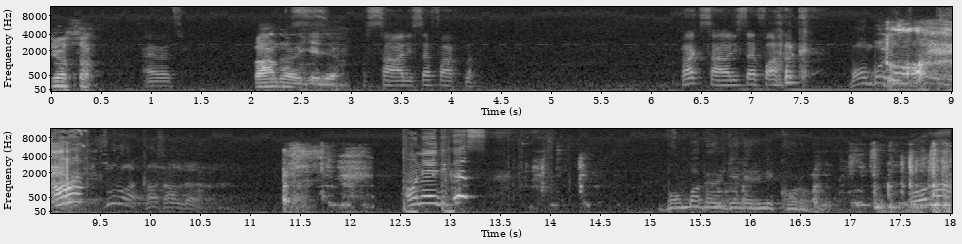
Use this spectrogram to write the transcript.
Diyorsun. Evet, Bana da öyle geliyor. Salise farklı. Bak Salise fark. Bomba Aa, Zula kazandı. o neydi kız? Bomba bölgelerini koru. Oğlum.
